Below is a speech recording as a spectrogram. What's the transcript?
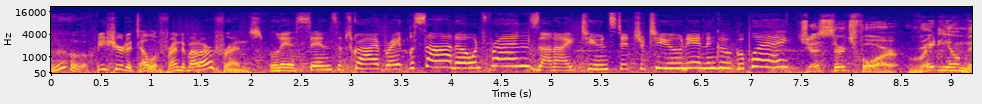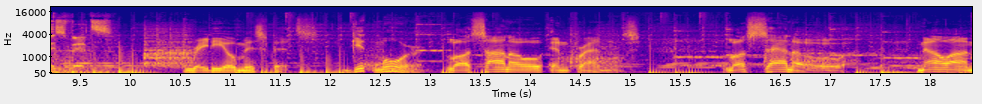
Ooh. Be sure to tell a friend about our friends. Listen, subscribe, rate Lasano and Friends on iTunes, Stitcher, TuneIn, and Google Play. Just search for Radio Misfits. Radio Misfits. Get more Losano and friends. Losano. now on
